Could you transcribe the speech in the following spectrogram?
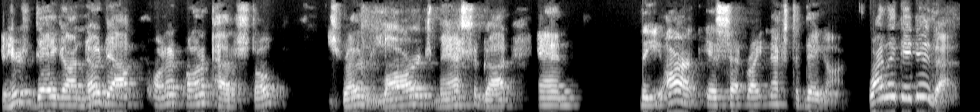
And here's Dagon, no doubt, on a, on a pedestal. It's rather large, massive God. And the ark is set right next to Dagon. Why would they do that?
